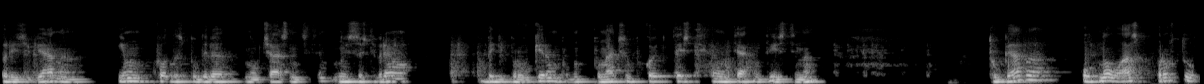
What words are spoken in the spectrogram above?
преживяна, имам какво да споделя на участниците, но и също време да ги провокирам по, по начин, по който те ще на тяхната истина, тогава отново аз просто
